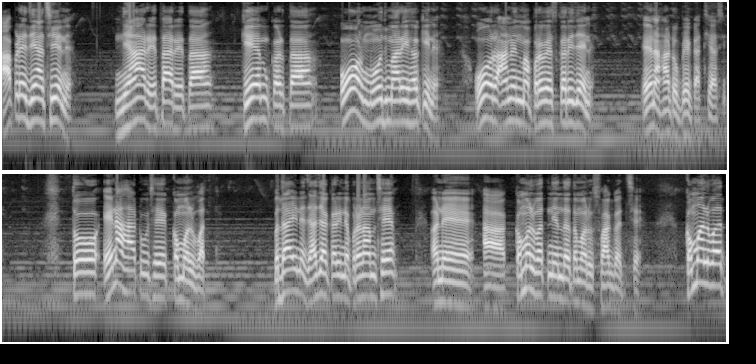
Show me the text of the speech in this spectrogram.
આપણે જ્યાં છીએ ને ત્યાં રહેતા રહેતા, કેમ કરતા, ઓર મોજ મારી હકીને, ઓર આનંદમાં પ્રવેશ કરી જાય ને એના હાટું ભેગા થયા છે તો એના હાટું છે કમલવત. બધાને જાજા કરીને પ્રણામ છે અને આ કમલવતની અંદર તમારું સ્વાગત છે. કમલવત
